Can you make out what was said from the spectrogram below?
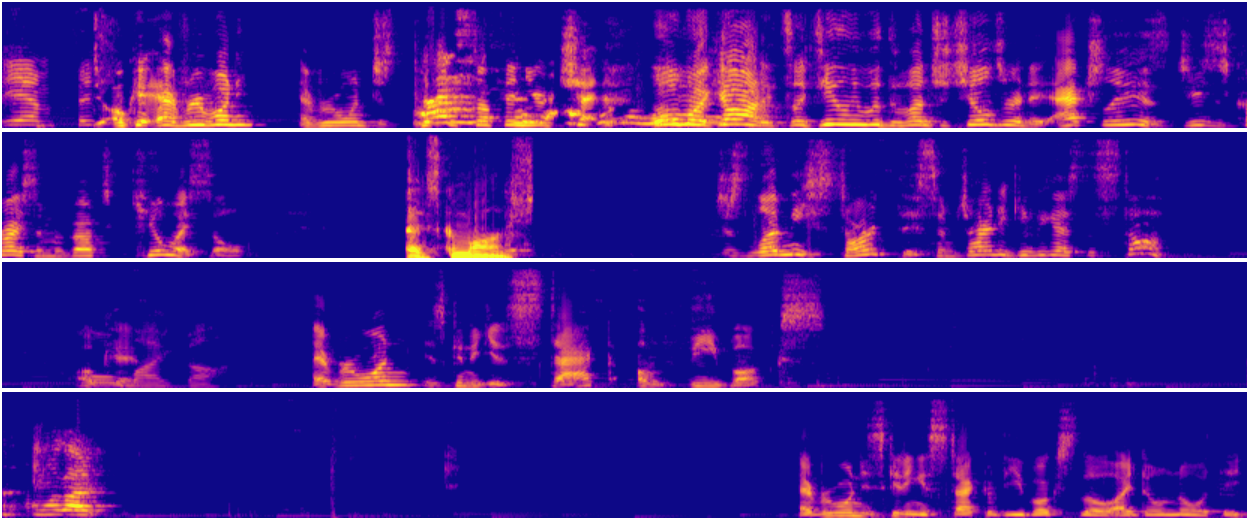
Yeah, I'm fish. Okay, everyone, everyone, just put the I'm stuff in your so- chest. Oh my God, it's like dealing with a bunch of children. It actually is. Jesus Christ, I'm about to kill myself. Guys, come on. Just let me start this. I'm trying to give you guys the stuff. Oh okay. Oh my god. Everyone is gonna get a stack of V Bucks. Oh my god. Everyone is getting a stack of V Bucks, though I don't know what they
